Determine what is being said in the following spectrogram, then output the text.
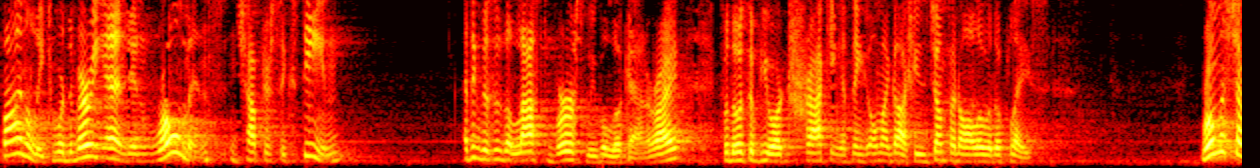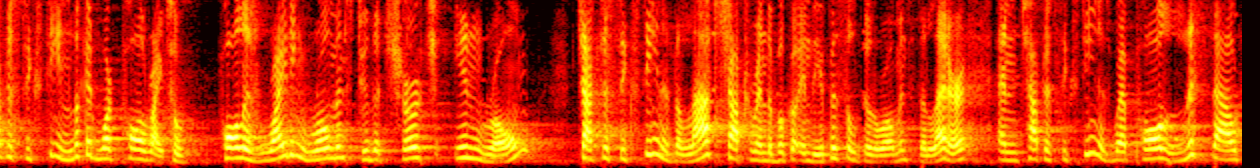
finally, toward the very end, in Romans, in chapter 16, I think this is the last verse we will look at, all right? For those of you who are tracking and thinking, oh my gosh, he's jumping all over the place. Romans chapter 16, look at what Paul writes. So, Paul is writing Romans to the church in Rome. Chapter 16 is the last chapter in the book in the epistle to the Romans, the letter, and chapter 16 is where Paul lists out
